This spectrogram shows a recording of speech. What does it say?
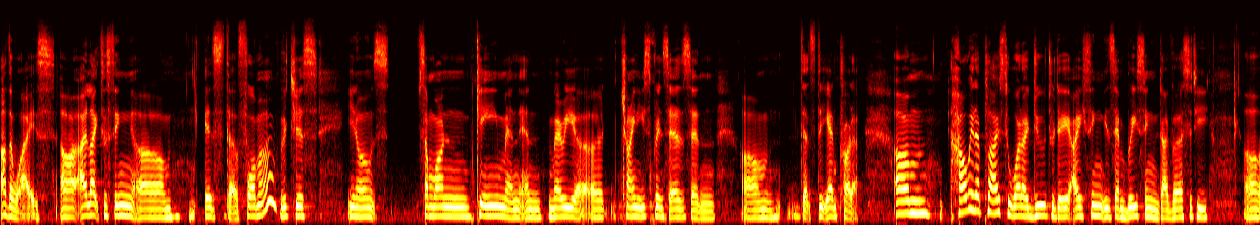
otherwise. Uh, I like to think um, it's the former, which is, you know, someone came and, and married a, a Chinese princess, and um, that's the end product. Um, how it applies to what I do today, I think, is embracing diversity. Uh,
